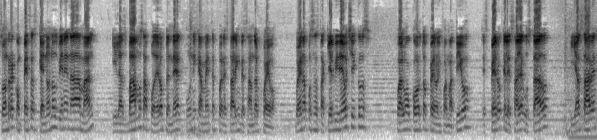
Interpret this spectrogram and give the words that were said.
Son recompensas que no nos vienen nada mal y las vamos a poder obtener únicamente por estar ingresando al juego. Bueno, pues hasta aquí el video chicos. Fue algo corto pero informativo. Espero que les haya gustado. Y ya saben,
